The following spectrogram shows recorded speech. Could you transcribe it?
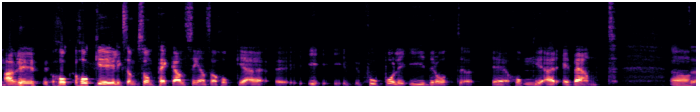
men det är, hockey är liksom, som Pekka Alsen sa, hockey är, i, i, fotboll är idrott, eh, hockey mm. är event. Ja. Att, eh,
